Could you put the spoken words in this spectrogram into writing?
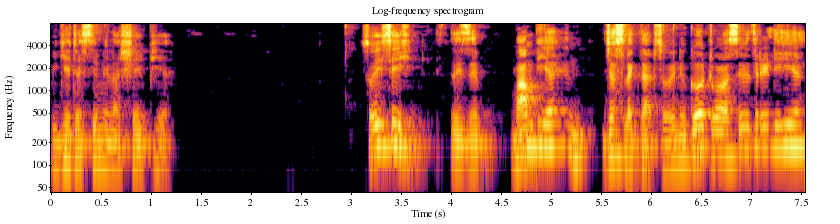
We get a similar shape here. So you see there's a bump here and just like that. So when you go to our Civil3D here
